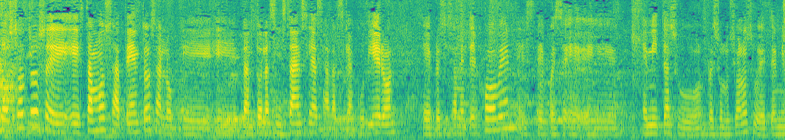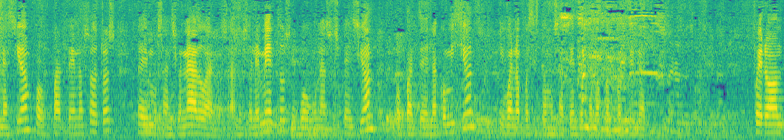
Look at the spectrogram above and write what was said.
Nosotros eh, estamos atentos a lo que eh, tanto las instancias a las que acudieron eh, precisamente el joven, este, pues eh, eh, emita su resolución o su determinación por parte de nosotros. Hemos sancionado a los, a los elementos, hubo una suspensión por parte de la comisión y bueno, pues estamos atentos a lo que continuar. Fueron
